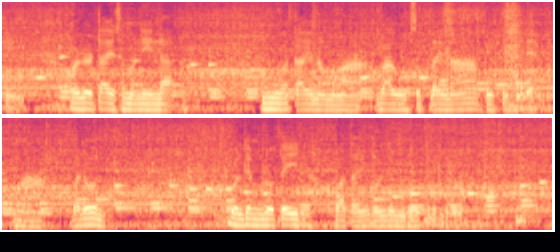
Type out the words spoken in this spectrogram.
okay. order tayo sa Manila kumuha tayo ng mga bagong supply na PPBM mga balloon golden blue tail kuha tayo yung golden blue tail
